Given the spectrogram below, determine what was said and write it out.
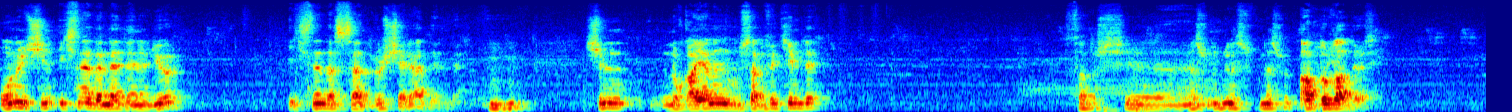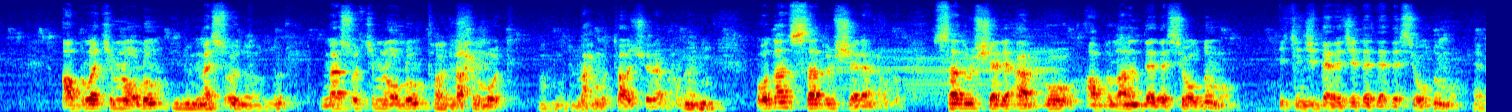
Onun için ikisine de ne deniliyor? İkisine de Sadru Şeria denilir. Hı hı. Şimdi Nukaya'nın musannifi kimdir? Saduş e, Mesud Mesud Mesud. Abdullah'dır. Abdullah kimin oğlu? Mesud. Mesud kimin oğlu? Mahmud. Mahmud. Şeria Hı Mahmud. hı. O da Sadr Şeren oldu. Sadr Şeria bu Abdullah'ın dedesi oldu mu? İkinci derecede dedesi oldu mu? Evet.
